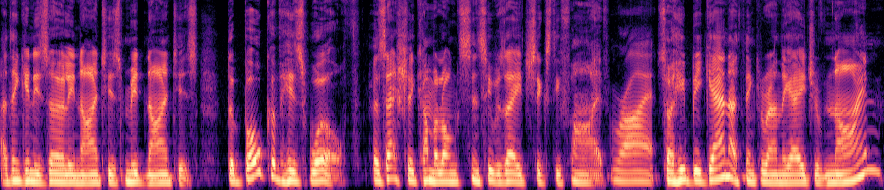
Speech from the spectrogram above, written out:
I think, in his early 90s, mid 90s. The bulk of his wealth has actually come along since he was age 65. Right. So he began, I think, around the age of nine.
